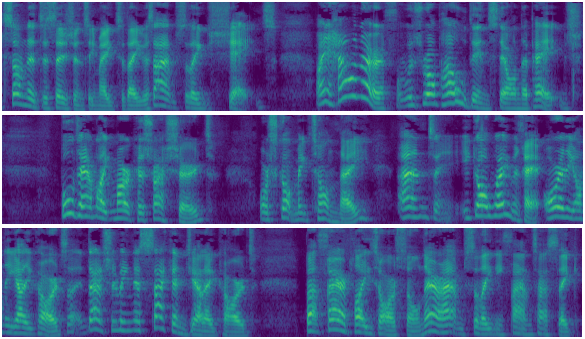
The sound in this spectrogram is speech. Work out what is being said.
Some of the decisions he made today was absolute shit. I mean, how on earth was Rob Holding still on the pitch? Ball down like Marcus Rashford or Scott McTominay, and he got away with it. Already on the yellow cards. That should have been the second yellow card. But fair play to Arsenal. They're absolutely fantastic.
